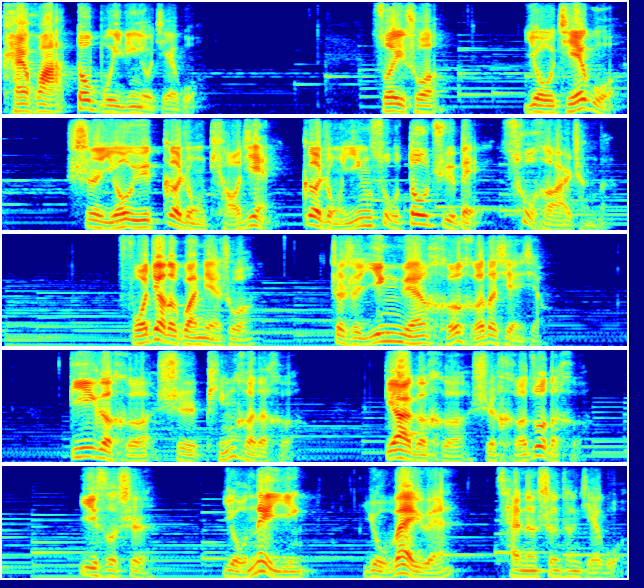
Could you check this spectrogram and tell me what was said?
开花都不一定有结果。所以说，有结果是由于各种条件、各种因素都具备凑合而成的。佛教的观点说，这是因缘和合的现象。第一个和是平和的和，第二个和是合作的和，意思是有内因、有外缘才能生成结果。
